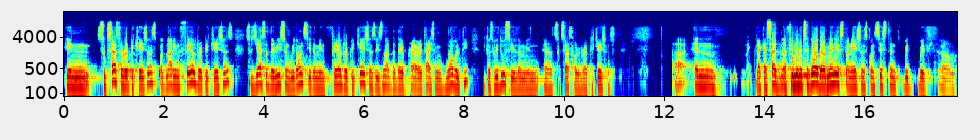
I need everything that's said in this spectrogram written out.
in successful replications, but not in failed replications, suggests that the reason we don't see them in failed replications is not that they're prioritizing novelty, because we do see them in uh, successful replications. Uh, and like, like, I said a few minutes ago, there are many explanations consistent with, with, um,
